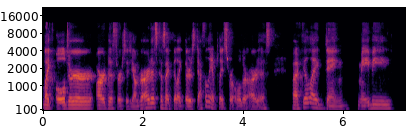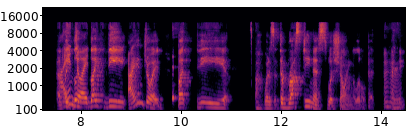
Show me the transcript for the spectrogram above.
like older artists versus younger artists because I feel like there's definitely a place for older artists. But I feel like, dang, maybe I like- like- enjoyed- like the I enjoyed, but the oh, what is it? The rustiness was showing a little bit. I Mhm. think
